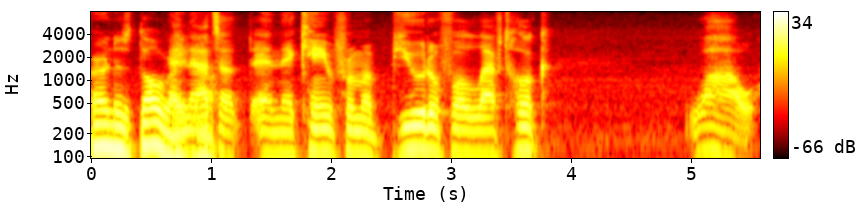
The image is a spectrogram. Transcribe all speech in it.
earn his dough right and that's now. a and it came from a beautiful left hook. Wow.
